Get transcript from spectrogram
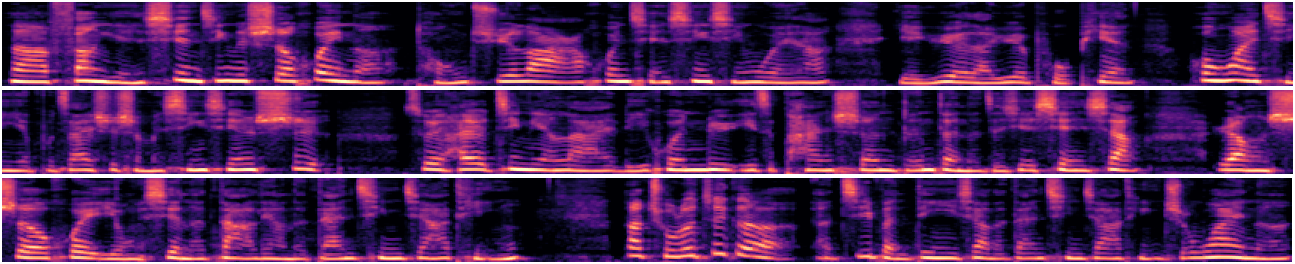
那放眼现今的社会呢，同居啦、婚前性行为啊，也越来越普遍，婚外情也不再是什么新鲜事。所以，还有近年来离婚率一直攀升等等的这些现象，让社会涌现了大量的单亲家庭。那除了这个呃基本定义下的单亲家庭之外呢，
